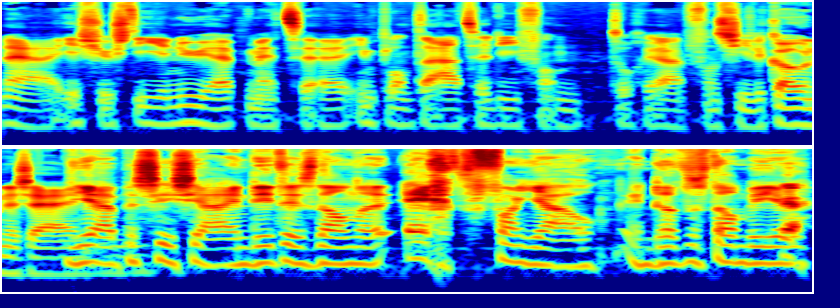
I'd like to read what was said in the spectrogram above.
nou ja, issues die je nu hebt met eh, implantaten die van, toch, ja, van siliconen zijn. Ja, En, precies. Ja. En dit is dan eh, echt van jou. En dat is dan weer Ja.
